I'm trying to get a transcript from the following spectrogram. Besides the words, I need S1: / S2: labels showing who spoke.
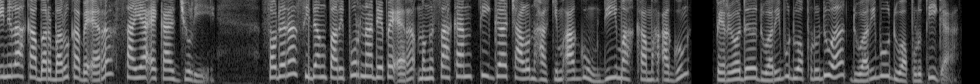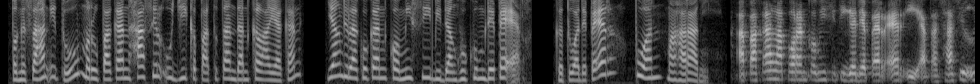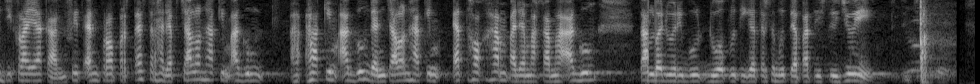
S1: Inilah kabar baru KBR, saya Eka Juli. Saudara Sidang Paripurna DPR mengesahkan tiga calon hakim agung di Mahkamah Agung periode 2022-2023. Pengesahan itu merupakan hasil uji kepatutan dan kelayakan yang dilakukan Komisi Bidang Hukum DPR. Ketua DPR, Puan Maharani.
S2: Apakah laporan Komisi 3 DPR RI atas hasil uji kelayakan fit and proper test terhadap calon hakim agung Hakim Agung dan calon hakim ad hoc HAM pada Mahkamah Agung tahun 2023 tersebut dapat disetujui.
